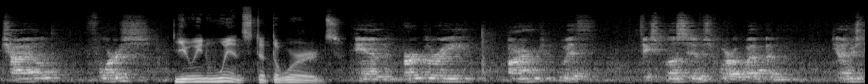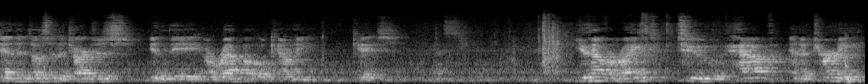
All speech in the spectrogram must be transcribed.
child force, Ewing winced at the words. and burglary armed with explosives or a weapon. Do you understand that those are the charges in the Arapahoe County case? Yes. You have a right to have an attorney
